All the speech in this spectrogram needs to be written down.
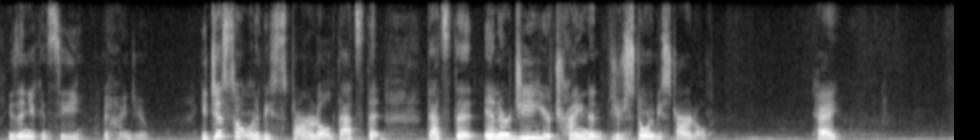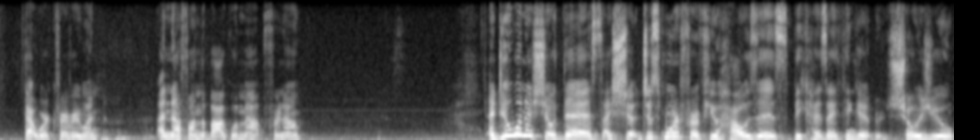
because then you can see behind you. You just don't want to be startled. That's the, that's the energy you're trying to, you just don't want to be startled. Okay? That work for everyone? Mm-hmm. Enough on the Bagua map for now? I do want to show this, I show, just more for a few houses because I think it shows you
